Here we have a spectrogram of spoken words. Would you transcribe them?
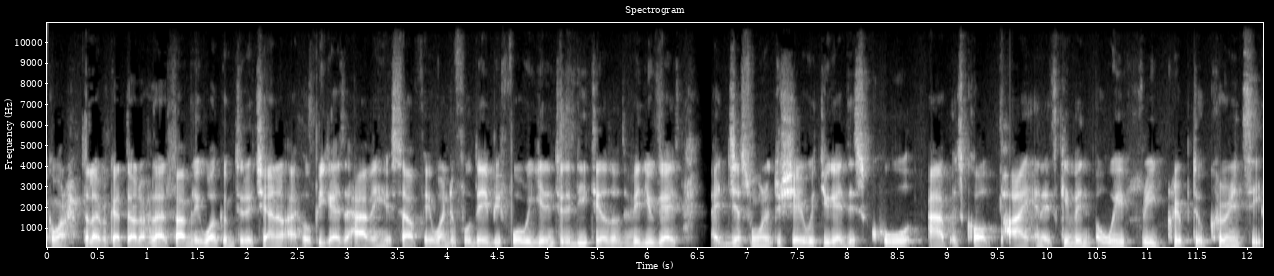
Assalamualaikum warahmatullahi wabarakatuh. Halal family. Welcome to the channel. I hope you guys are having yourself a wonderful day. Before we get into the details of the video guys I just wanted to share with you guys this cool app. It's called Pi and it's giving away free cryptocurrency.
